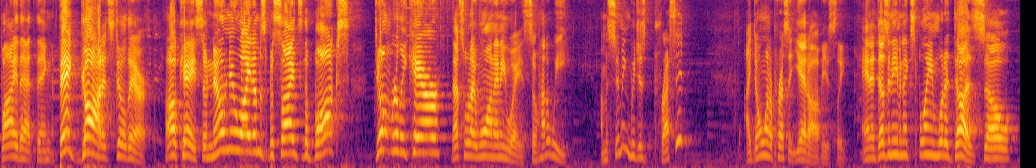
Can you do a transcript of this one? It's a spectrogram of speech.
buy that thing. Thank God it's still there. Okay, so no new items besides the box. Don't really care. That's what I want anyways. So how do we... I'm assuming we just press it? I don't want to press it yet, obviously. And it doesn't even explain what it does, so...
